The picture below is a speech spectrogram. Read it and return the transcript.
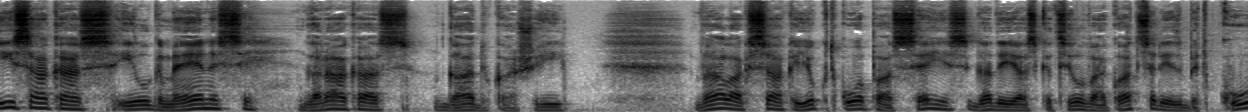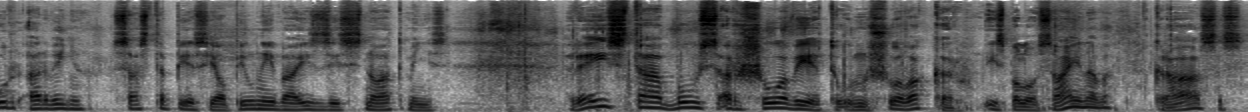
Īsākās ilga mēnesi, garākās gadu kā šī. Vēlāk sāka jukt kopā sejas, gadījās, ka cilvēku atceries, bet kur ar viņu sastapies, jau pilnībā izdzisis no atmiņas. Reiz tā būs ar šo vietu un šo vakaru. Izbalos ainava, krāsas,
